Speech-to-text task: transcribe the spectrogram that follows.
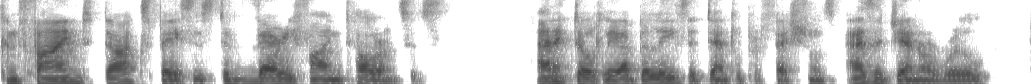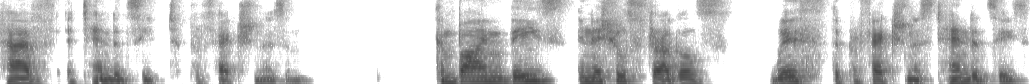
confined dark spaces to very fine tolerances. Anecdotally, I believe that dental professionals, as a general rule, have a tendency to perfectionism. Combine these initial struggles with the perfectionist tendencies,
